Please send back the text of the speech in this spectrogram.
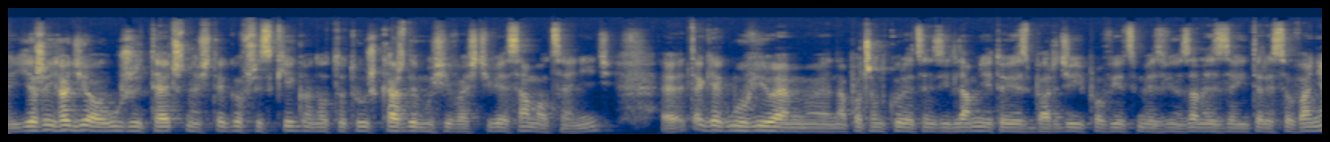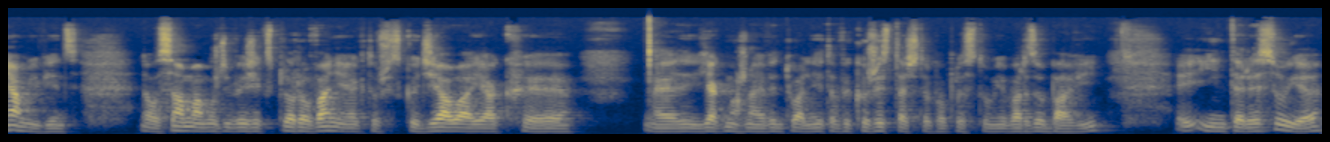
jeżeli chodzi o użyteczność tego wszystkiego, no to tu już każdy musi właściwie sam ocenić. Tak jak mówiłem na początku recenzji, dla mnie to jest bardziej powiedzmy związane z zainteresowaniami, więc no, sama możliwość eksplorowania, jak to wszystko działa, jak E, jak można ewentualnie to wykorzystać, to po prostu mnie bardzo bawi i interesuje.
